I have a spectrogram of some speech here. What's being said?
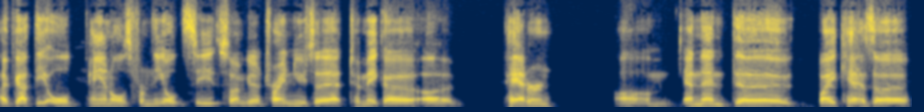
I've got the old panels from the old seat, so I'm gonna try and use that to make a, a pattern. Um, and then the bike has a.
